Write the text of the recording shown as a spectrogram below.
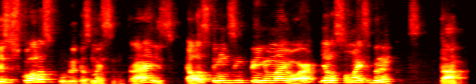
E as escolas públicas mais centrais, elas têm um desempenho maior e elas são mais brancas, tá?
